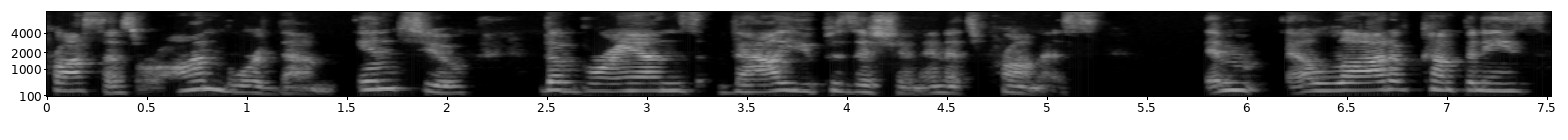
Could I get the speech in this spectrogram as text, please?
process or onboard them into the brand's value position and its promise. And a lot of companies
